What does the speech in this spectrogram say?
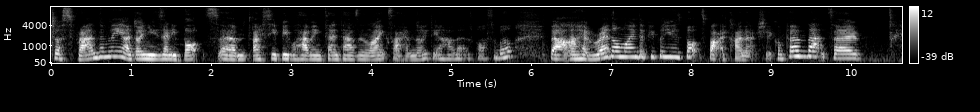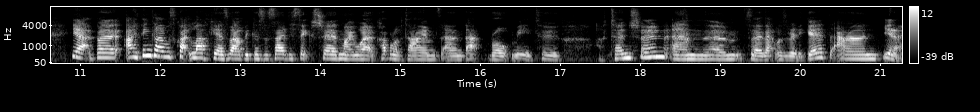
just randomly. I don't use any bots. Um, I see people having 10,000 likes. I have no idea how that's possible. But I have read online that people use bots, but I can't actually confirm that. So yeah, but I think I was quite lucky as well because the Society 6 shared my work a couple of times and that brought me to attention and um, so that was really good and you know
